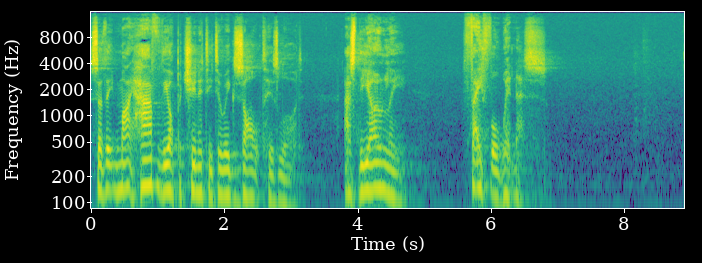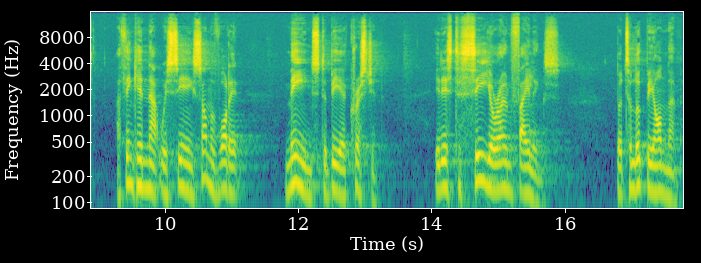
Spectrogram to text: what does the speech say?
So that he might have the opportunity to exalt his Lord as the only faithful witness. I think in that we're seeing some of what it means to be a Christian. It is to see your own failings, but to look beyond them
